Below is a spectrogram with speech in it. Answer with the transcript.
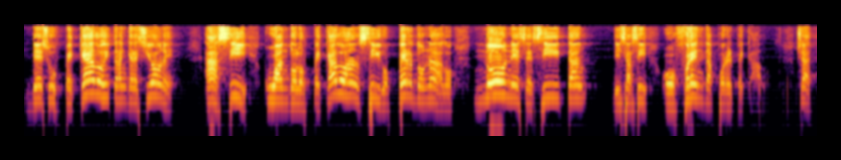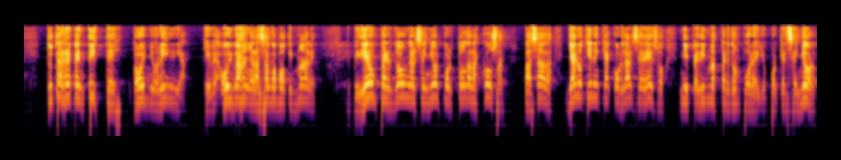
De sus pecados y transgresiones. Así, cuando los pecados han sido perdonados, no necesitan, dice así, ofrendas por el pecado. O sea, tú te arrepentiste, Toño Nidia, que hoy bajan a las aguas bautismales y pidieron perdón al Señor por todas las cosas pasada, ya no tienen que acordarse de eso ni pedir más perdón por ello, porque el Señor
